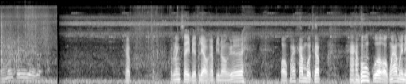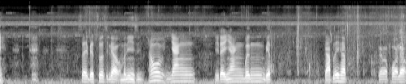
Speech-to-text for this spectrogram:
ยังไม่ไปเลยครับกำลังใส่เบ็ดแล้วครับพี่น้องเอ้ยออกมาคำหมดครับ หาโมงกลัวาออกมามือนี่ใส่เบ็ดส่วนสิแล้วมันนี่สิเอายางสิได้ยางเบิ้งเบ็ดกลับเลยครับแต่ว่าพอแล้ว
